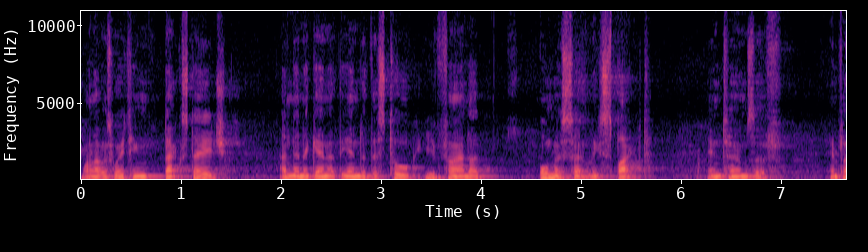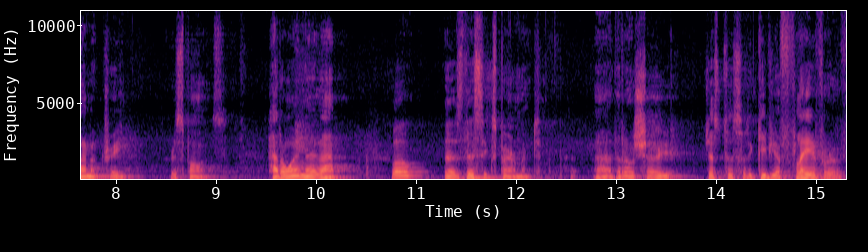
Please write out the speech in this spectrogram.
while I was waiting backstage, and then again at the end of this talk, you'd find I'd almost certainly spiked in terms of inflammatory response. How do I know that? Well, there's this experiment uh, that I'll show you just to sort of give you a flavor of,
